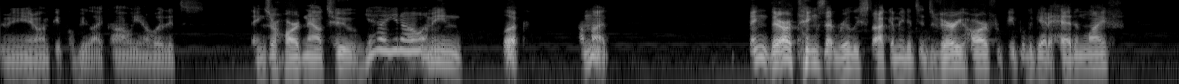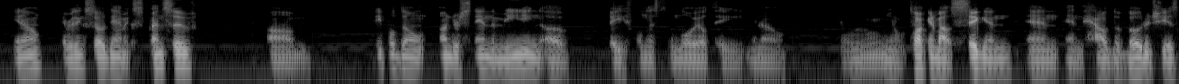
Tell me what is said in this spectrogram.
I mean, you know, and people be like, oh, you know, but it's things are hard now too. Yeah, you know, I mean, look, I'm not. Thing, there are things that really stuck. I mean, it's it's very hard for people to get ahead in life. You know, everything's so damn expensive. Um, people don't understand the meaning of faithfulness and loyalty. You know, you know, talking about Sigyn and and how devoted she is.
